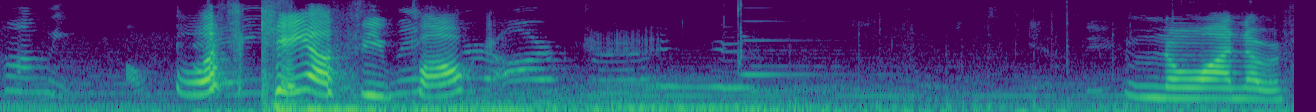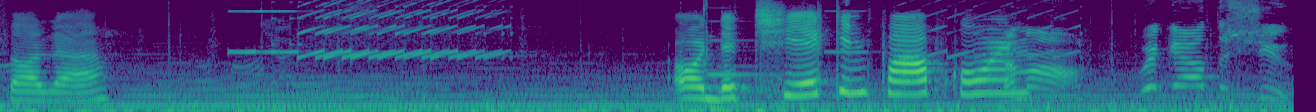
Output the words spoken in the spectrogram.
tummy. What's okay? KFC Mr. pop? No, I never saw that. Oh, the chicken popcorn? Come on, quick out the chute.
